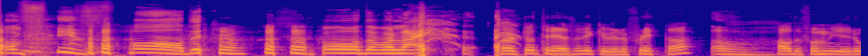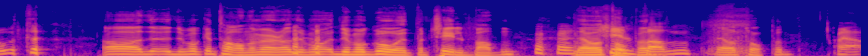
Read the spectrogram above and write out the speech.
Å, fy fader! Å, det var lei. Hørte om tre som ikke ville flytte. Hadde for mye rot. Å, du, du, må ikke ta noe mer nå. Du må, du må gå ut på chillpadden. Det var toppen. Det var toppen. Ja.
